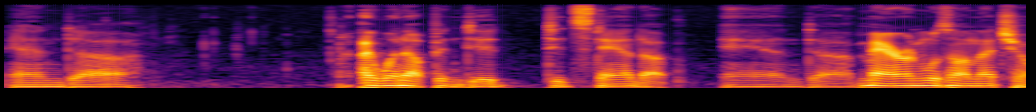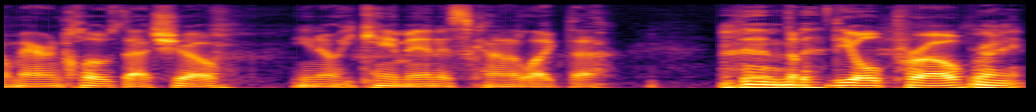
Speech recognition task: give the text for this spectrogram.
and uh, I went up and did did stand up, and uh, Marin was on that show. Marin closed that show. You know, he came in as kind of like the the, the, the old pro, Right.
